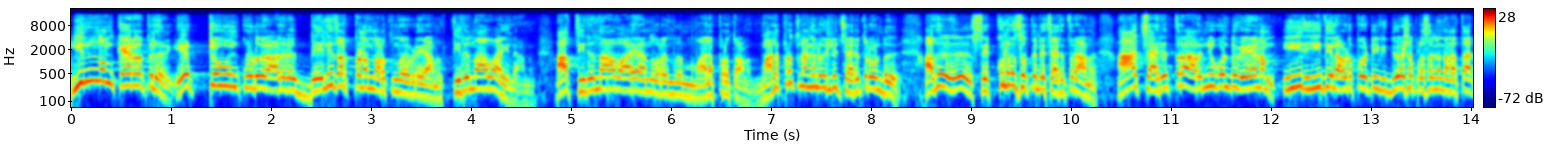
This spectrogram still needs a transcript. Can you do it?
ഇന്നും കേരളത്തിൽ ഏറ്റവും കൂടുതൽ ആളുകൾ ബലിതർപ്പണം നടത്തുന്നത് എവിടെയാണ്? തിരുനാവായിലാണ്. ആ തിരുനാവായ എന്ന് പറയുന്നത് മലപ്പുറത്താണ്. മലപ്പുറത്തിന് അങ്ങനെ വലിയ ചരിത്രമുണ്ട്. അത് സെക്കുലറിസത്തിന്റെ ചരിത്രമാണ്. ആ ചരിത്രം അറിഞ്ഞുകൊണ്ട് വേണം ഈ രീതിയിൽ അവിടെ പോയിട്ട് ഈ വിദ്വേഷ പ്രസംഗം നടത്താൻ.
